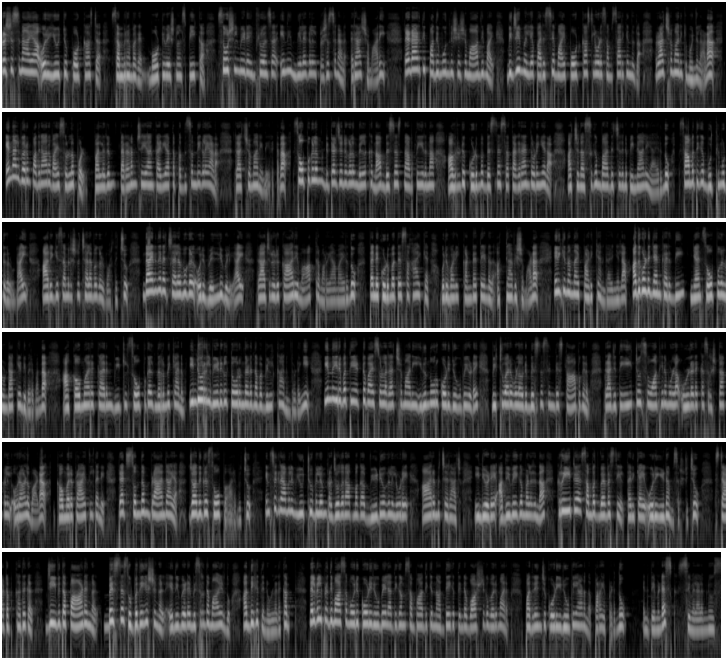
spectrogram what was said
പ്രശസ്തനായ ഒരു YouTube podcaster സംരംഭകൻ motivational speaker social media influencer എന്നീ നിലകളിൽ പ്രശസ്തനാണ് രാജകുമാരി രണ്ടായിരത്തി പതിമൂന്നിന് ശേഷം ആദ്യമായി വിജയ് മല്യ പരസ്യമായി പോഡ്കാസ്റ്റിലൂടെ സംസാരിക്കുന്നത് രാജമാനിക്ക് മുന്നിലാണ്. എന്നാൽ വെറും പതിനാറ് വയസ്സുള്ളപ്പോൾ പലരും തരണം ചെയ്യാൻ കഴിയാത്ത പ്രതിസന്ധികളെയാണ് രാജമാനി നേരിട്ടത്. സോപ്പുകളും ഡിറ്റർജന്റുകളും വിൽക്കുന്ന ബിസിനസ് നടത്തിയിരുന്ന അവരുടെ കുടുംബ ബിസിനസ് തകരാൻ തുടങ്ങിയത് അച്ഛൻ അസുഖം ബാധിച്ചതിന് പിന്നാലെയായിരുന്നു. സാമ്പത്തിക ബുദ്ധിമുട്ടുകളുണ്ടായി. ആരോഗ്യ സംരക്ഷണ ചെലവുകൾ വർദ്ധിച്ചു. ദൈനംദിന ചെലവുകൾ ഒരു വെല്ലുവിളിയായി. രാജനൊരു കാര്യം മാത്രം അറിയാമായിരുന്നു. തന്റെ കുടുംബത്തെ സഹായിക്കാൻ ഒരു വഴി കണ്ടെത്തേണ്ടത് അത്യാവശ്യമാണ്. എനിക്ക് നന്നായി പഠിക്കാൻ കഴിഞ്ഞില്ല. അതുകൊണ്ട് ഞാൻ കരുതി ഞാൻ സോപ്പുകൾ ഉണ്ടാക്കേണ്ടി വരുമെന്ന്. ആ കൗമാരക്കാരൻ വീട്ടിൽ സോപ്പുകൾ നിർമ്മിക്കാനും ഇൻഡോറിൽ വീടുകൾ തോറും നടന്നവ വിൽക്കാനും തുടങ്ങി. ഇന്ന് ഇരുപത്തിയെട്ട് വയസ്സുള്ള രാജമാനി ഇരുന്നൂറ് കോടി രൂപയുടെ വിറ്റുവരവുള്ള ഒരു ബിസിനസിന്റെ സ്ഥാപകനും രാജ്യത്തെ ഏറ്റവും സ്വാധീനമുള്ള ഉള്ളടക്ക സൃഷ്ടാക്കളിൽ ഒരാളുമാണ്. കൗമാരപ്രായത്തിൽ തന്നെ രാജ് സ്വന്തം ബ്രാൻഡായ ജാതിക സോപ്പ് ആരംഭിച്ചു. ഇൻസ്റ്റഗ്രാമിലും യൂട്യൂബിലും പ്രചോദനാത്മക വീഡിയോകളിലൂടെ ആരംഭിച്ച രാജ് ഇന്ത്യയുടെ അതിവേഗം വളരുന്ന ക്രിയേറ്റർ സമ്പദ് വ്യവസ്ഥയിൽ തനിക്കായി ഒരു ഇടം സൃഷ്ടിച്ചു. സ്റ്റാർട്ടപ്പ് കഥകൾ ജീവിത പാഠങ്ങൾ ബിസിനസ് ഉപദേശങ്ങൾ എന്നിവയുടെ മിശ്രിതമായിരുന്നു അദ്ദേഹത്തിന്റെ ഉള്ളടക്കം. നിലവിൽ പ്രതിമാസം ഒരു കോടി രൂപയിലധികം സമ്പാദിക്കുന്ന അദ്ദേഹത്തിന്റെ വാർഷിക വരുമാനം പതിനഞ്ച് കോടി രൂപയാണെന്ന് പറയപ്പെടുന്നു. Entertainment desk സിമലയാളം news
